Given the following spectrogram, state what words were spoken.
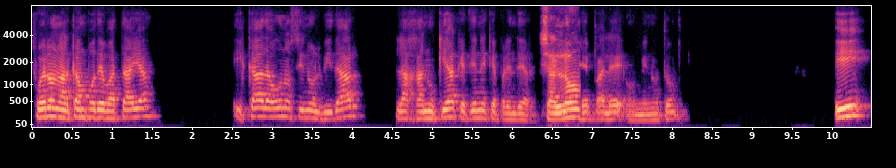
fueron al campo de batalla y cada uno sin olvidar la Hanukkah que tiene que prender. Shalom. Épale, un minuto. Y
